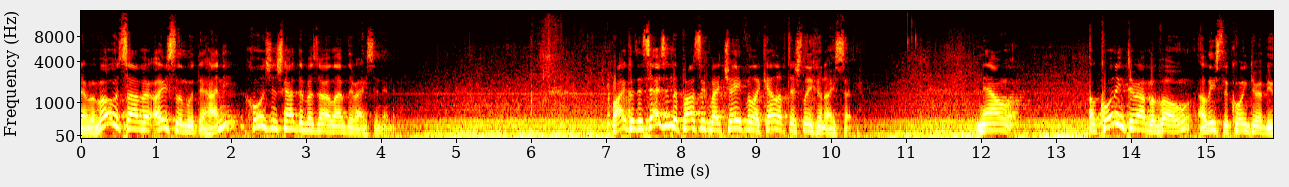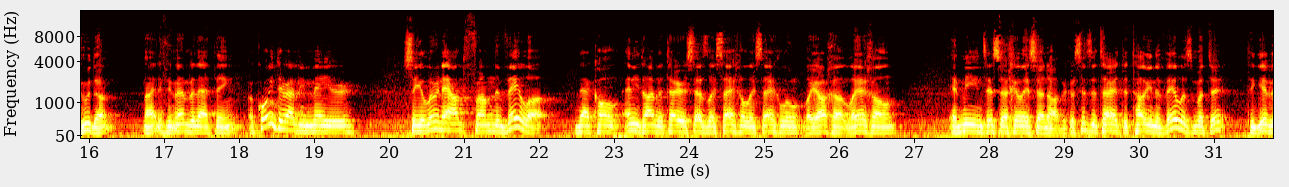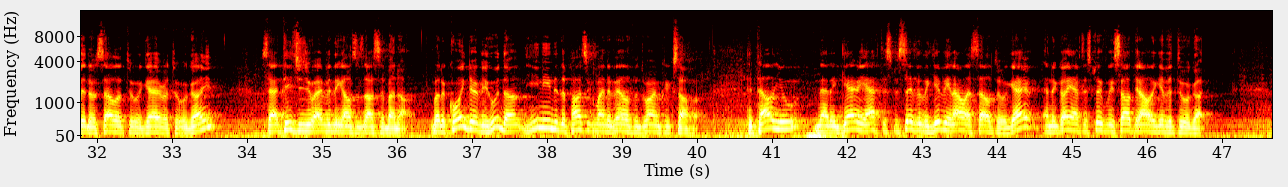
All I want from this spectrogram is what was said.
a Ravo Saver Oisai Lemutehani. Chulin Shenishkatu Bazar Lav Deraisin in it. Why? Because it says in the pasuk by Treifel Akelef Tashlichan Oisai. Now, according to Rabbi Vo, at least according to Rabbi Huda, right? If you remember that thing, according to Rabbi Meir, so you learn out from the Vela that call anytime the Torah says leisechel leisechlu leyacha leyechel, it means israchil yisrana because since the Torah to tell you the Vela's mutter to give it or sell it to a guy or to a guy, so that teaches you everything else is asabana. But according to Rabbi Huda, he needed the pasuk by Nevela for Dvarim Kiksafa. To tell you that a ger you have to specifically give an Allah sell it to a guy, and a guy you have to specifically sell it to Allah give it to a guy.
